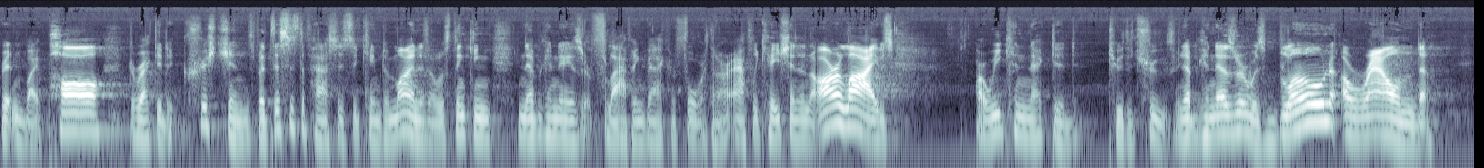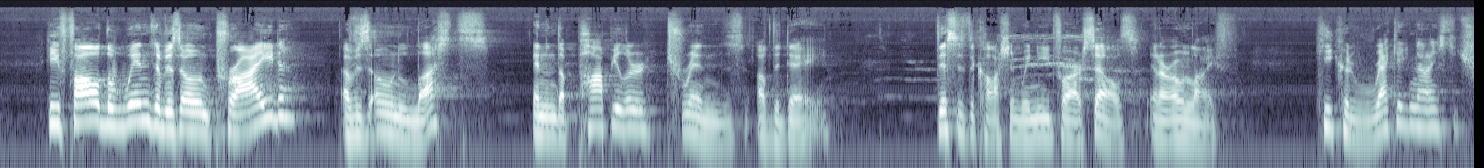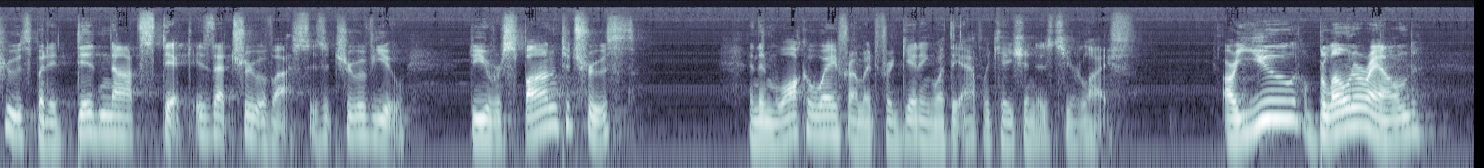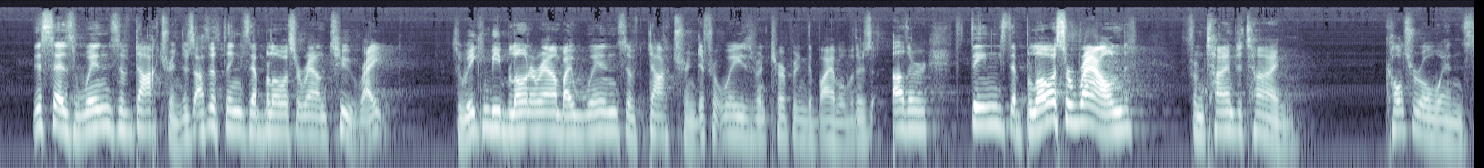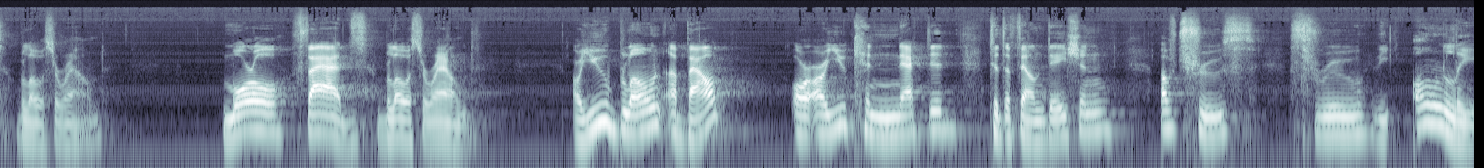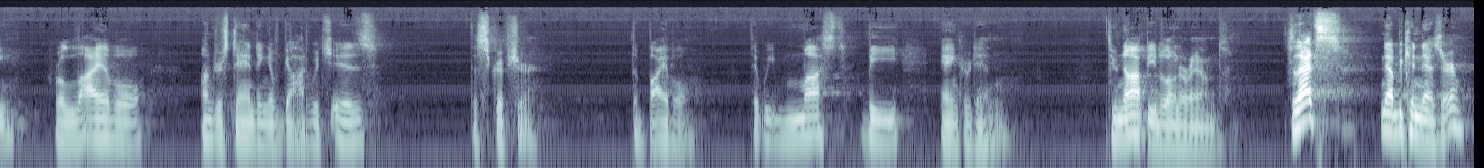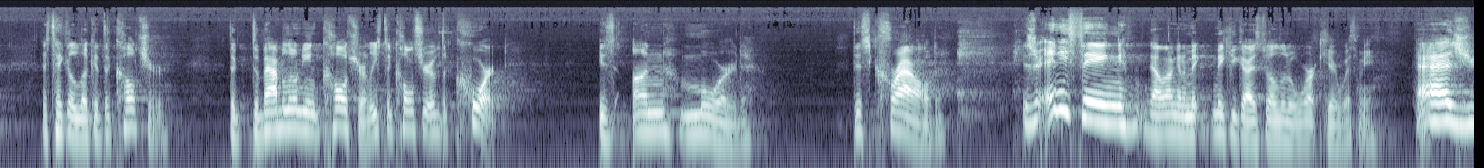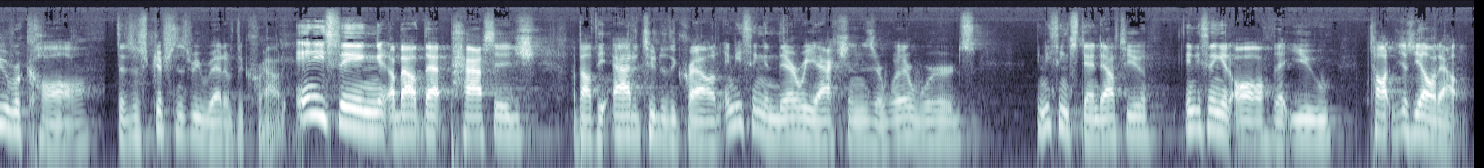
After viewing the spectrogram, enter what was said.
written by Paul, directed at Christians. But this is the passage that came to mind as I was thinking Nebuchadnezzar flapping back and forth in our application in our lives. Are we connected to the truth? Nebuchadnezzar was blown around. He followed the winds of his own pride, of his own lusts, and the popular trends of the day. This is the caution we need for ourselves in our own life. He could recognize the truth, but it did not stick. Is that true of us? Is it true of you? Do you respond to truth and then walk away from it, forgetting what the application is to your life? Are you blown around? This says winds of doctrine. There's other things that blow us around too, right? So we can be blown around by winds of doctrine, different ways of interpreting the Bible, but there's other things that blow us around from time to time. Cultural winds blow us around. Moral fads blow us around. Are you blown about or are you connected to the foundation of truth through the only reliable understanding of God, which is the Scripture, the Bible, that we must be anchored in? Do not be blown around. So that's Nebuchadnezzar, let's take a look at the culture. The, the Babylonian culture, at least the culture of the court, is unmoored. This crowd. Is there anything, now I'm going to make, make you guys do a little work here with me. As you recall, the descriptions we read of the crowd, anything about that passage, about the attitude of the crowd, anything in their reactions or their words, anything stand out to you? Anything at all that you Talk, just yell it out.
